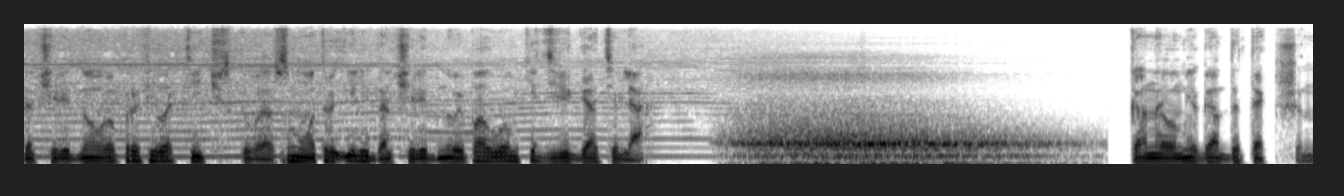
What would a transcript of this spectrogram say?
до очередного профилактического осмотра или до очередной поломки двигателя. Канал Мега Detection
